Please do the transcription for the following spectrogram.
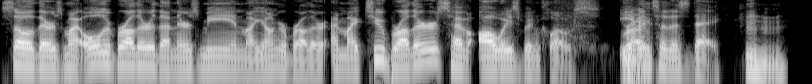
So there's my older brother, then there's me and my younger brother, and my two brothers have always been close, even Right. to this day. Mhm.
